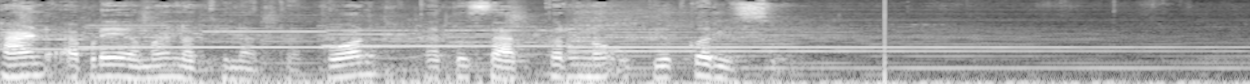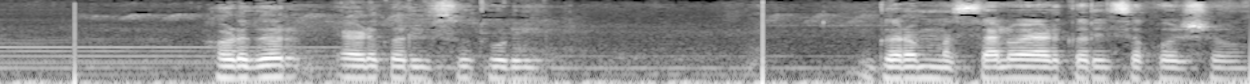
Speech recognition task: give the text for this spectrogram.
ખાંડ આપણે એમાં નથી નાખતા. ગોળ કાં તો સાકરનો ઉપયોગ કરીશું. હળદર એડ કરીશું થોડી. ગરમ મસાલો એડ કરી શકો છો.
